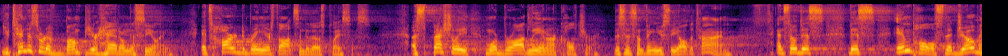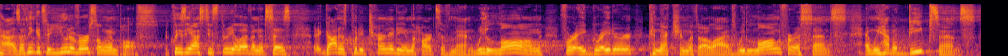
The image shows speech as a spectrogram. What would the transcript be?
you tend to sort of bump your head on the ceiling. It's hard to bring your thoughts into those places especially more broadly in our culture. This is something you see all the time. And so this, this impulse that Job has, I think it's a universal impulse. Ecclesiastes 3:11 it says God has put eternity in the hearts of men. We long for a greater connection with our lives. We long for a sense and we have a deep sense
